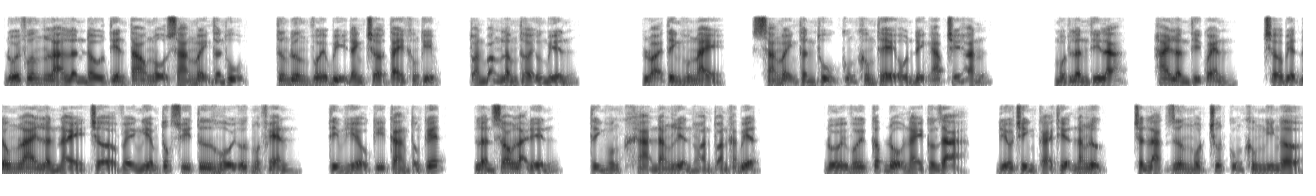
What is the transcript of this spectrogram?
Đối phương là lần đầu tiên tao ngộ sáng mệnh thần thụ, tương đương với bị đánh trở tay không kịp, toàn bằng lâm thời ứng biến. Loại tình huống này, sáng mệnh thần thụ cũng không thể ổn định áp chế hắn. Một lần thì lạ, hai lần thì quen, chờ biệt đông lai lần này trở về nghiêm túc suy tư hồi ức một phen, tìm hiểu kỹ càng tổng kết, lần sau lại đến, tình huống khả năng liền hoàn toàn khác biệt. Đối với cấp độ này cường giả, điều chỉnh cải thiện năng lực, Trần Lạc Dương một chút cũng không nghi ngờ.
